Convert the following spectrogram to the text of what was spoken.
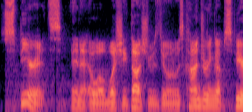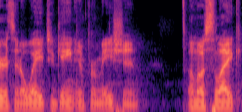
spirits in a, well what she thought she was doing was conjuring up spirits in a way to gain information almost like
